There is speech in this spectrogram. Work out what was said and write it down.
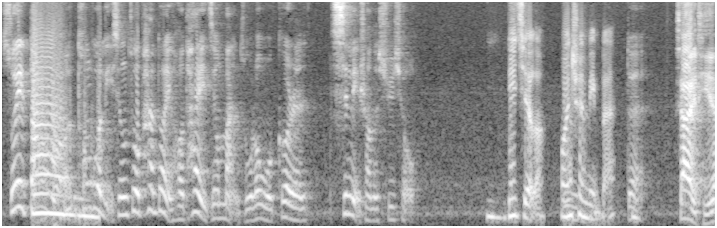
所以当我通过理性做判断以后，它已经满足了我个人心理上的需求。嗯，理解了，完全明白。对，下一题，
